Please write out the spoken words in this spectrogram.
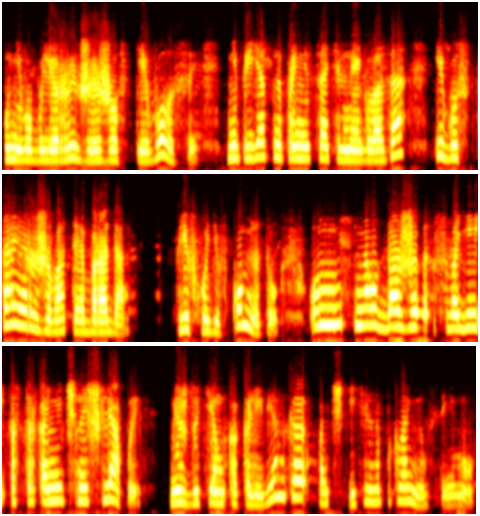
У него были рыжие жесткие волосы, неприятно проницательные глаза и густая рыжеватая борода. При входе в комнату он не снял даже своей остроконечной шляпы, между тем как Оливенко почтительно поклонился ему.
